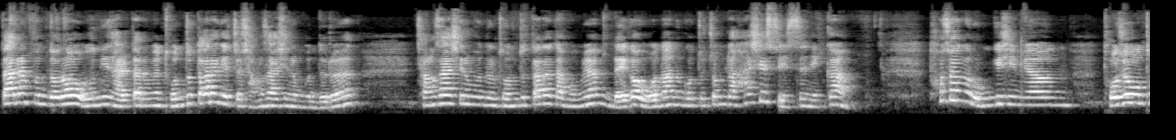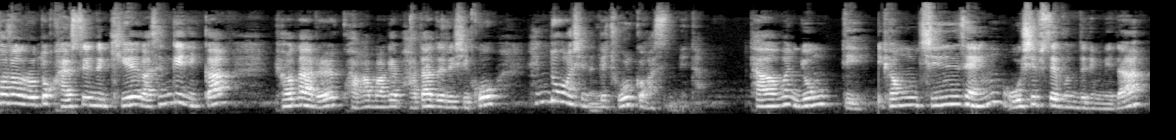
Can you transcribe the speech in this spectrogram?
따를 뿐더러 운이 잘 따르면 돈도 따르겠죠. 장사하시는 분들은. 장사하시는 분들 돈도 따르다 보면 내가 원하는 것도 좀 더 하실 수 있으니까 터전을 옮기시면 더 좋은 터전으로 또 갈 수 있는 기회가 생기니까 변화를 과감하게 받아들이시고 행동하시는 게 좋을 것 같습니다. 다음은 용띠, 병진생 50세 분들입니다.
